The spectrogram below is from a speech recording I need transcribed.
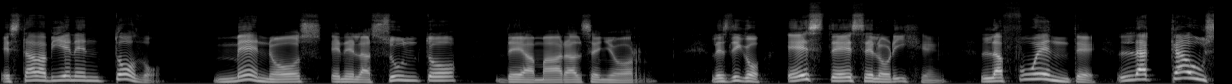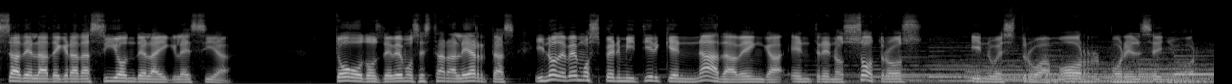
estaba bien en todo, menos en el asunto de amar al Señor. Les digo, este es el origen, la fuente, la causa de la degradación de la iglesia. Todos debemos estar alertas y no debemos permitir que nada venga entre nosotros y nuestro amor por el Señor.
